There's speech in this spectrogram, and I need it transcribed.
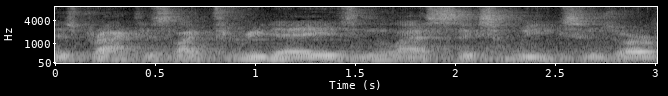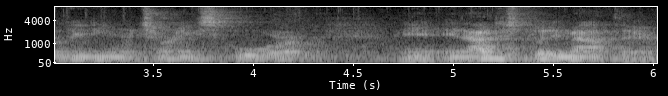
has practiced like three days in the last six weeks, who's our leading returning scorer, and, and I just put him out there.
